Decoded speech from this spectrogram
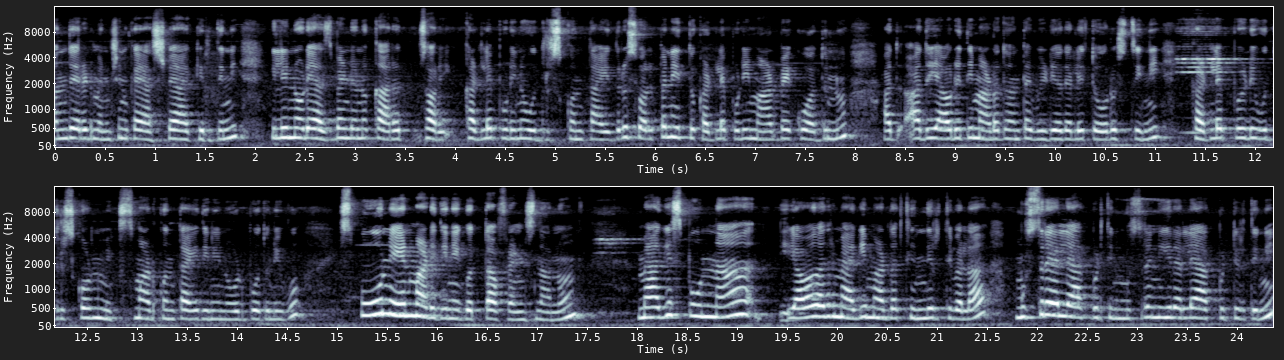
ಒಂದು ಎರಡು ಮೆಣಸಿನ್ಕಾಯಿ ಅಷ್ಟೇ ಹಾಕಿರ್ತೀನಿ. ಇಲ್ಲಿ ನೋಡಿ ಹಸ್ಬೆಂಡನು ಖಾರ ಸಾರಿ ಕಡಲೆ ಪುಡಿನೂ ಉದುರಿಸ್ಕೊತಾ ಇದ್ರು. ಸ್ವಲ್ಪನೇ ಇತ್ತು ಕಡಲೆ ಪುಡಿ ಮಾಡಬೇಕು ಅದನ್ನು. ಅದು ಅದು ಯಾವ ರೀತಿ ಮಾಡೋದು ಅಂತ ವಿಡಿಯೋದಲ್ಲಿ ತೋರಿಸ್ತೀನಿ. ಕಡಲೆ ಪುಡಿ ಉದುರಿಸ್ಕೊಂಡು ಮಿಕ್ಸ್ ಮಾಡ್ಕೊತಾ ಇದ್ದೀನಿ, ನೋಡ್ಬೋದು ನೀವು. ಸ್ಪೂನ್ ಏನು ಮಾಡಿದ್ದೀನಿ ಗೊತ್ತಾ ಫ್ರೆಂಡ್ಸ್ ನಾನು? ಮ್ಯಾಗಿ ಸ್ಪೂನ್ನ ಯಾವಾಗಾದರೂ ಮ್ಯಾಗಿ ಮಾಡಿದಾಗ ತಿಂದಿರ್ತೀವಲ್ಲ, ಮುಸ್ರೆಯಲ್ಲೇ ಹಾಕ್ಬಿಡ್ತೀನಿ, ಮುಸ್ರೆ ನೀರಲ್ಲೇ ಹಾಕ್ಬಿಟ್ಟಿರ್ತೀನಿ.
